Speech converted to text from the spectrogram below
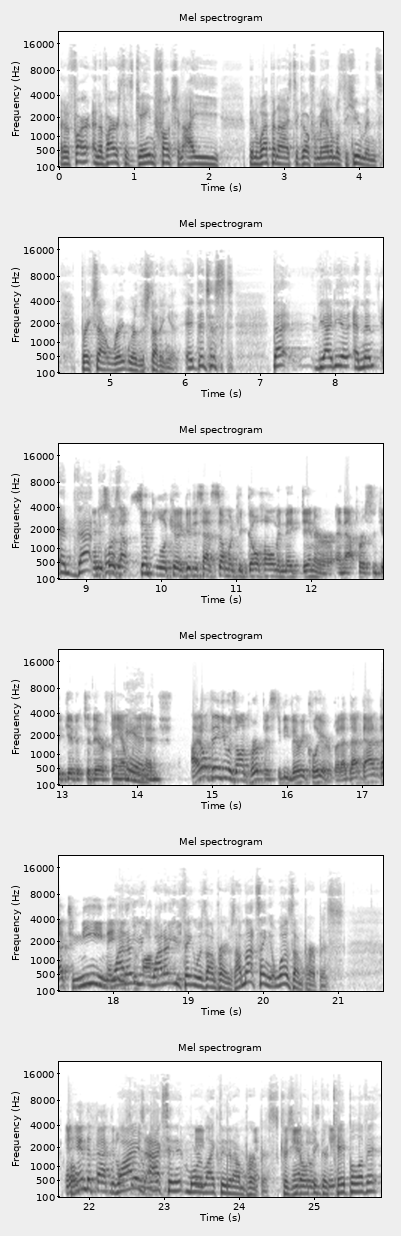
and a, fire, and a virus that's gained function, i.e., been weaponized to go from animals to humans, breaks out right where they're studying it. It, it just that the idea, and then and that And it shows how simple it could. It could just have someone could go home and make dinner, and that person could give it to their family. And- And, I don't think it was on purpose, to be very clear. But that that that to me maybe why don't you why don't you think it was on purpose? I'm not saying it was on purpose. And, and the fact that why is accident more likely than on purpose? Because you don't those- think they're capable of it.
